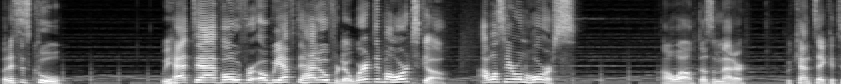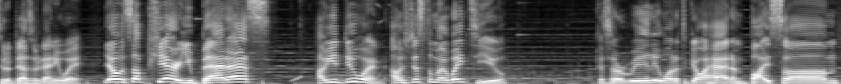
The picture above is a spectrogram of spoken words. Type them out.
But this is cool. We had to have over, or we have to head over though. Where did my horse go? I was here on horse. Oh well, doesn't matter. We can't take it to the desert anyway. Yo, what's up, Pierre, you badass? How you doing? I was just on my way to you. Because I really wanted to go ahead and buy some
